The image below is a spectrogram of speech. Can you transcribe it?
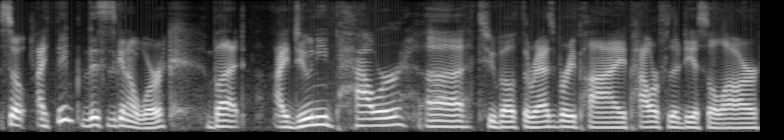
So I think this is going to work, but I do need power uh, to both the Raspberry Pi, power for the DSLR.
